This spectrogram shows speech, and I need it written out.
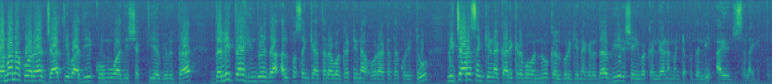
ದಮನಕೋರ ಜಾತಿವಾದಿ, ಕೋಮುವಾದಿ ಶಕ್ತಿಯ ವಿರುದ್ಧ ದಲಿತ, ಹಿಂದುಳಿದ ಅಲ್ಪಸಂಖ್ಯಾತರ ಒಗ್ಗಟ್ಟಿನ ಹೋರಾಟದ ಕುರಿತು ವಿಚಾರ ಸಂಕಿರಣ ಕಾರ್ಯಕ್ರಮವನ್ನು ಕಲಬುರಗಿ ನಗರದ ವೀರಶೈವ ಕಲ್ಯಾಣ ಮಂಟಪದಲ್ಲಿ ಆಯೋಜಿಸಲಾಗಿತ್ತು.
